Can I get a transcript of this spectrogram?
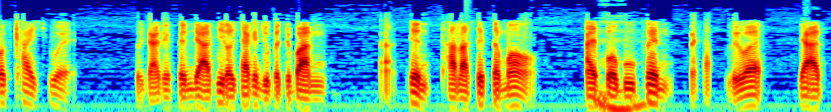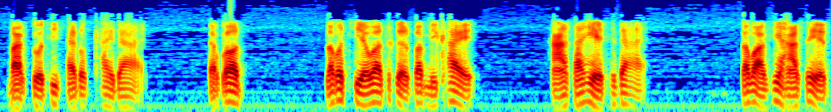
ลดไข้ช่วยส่วนใหญ่จะเป็นยาที่เราใช้กันอยู่ปัจจุบันอะ เช่นพาราเซตามอลไอโปรบูเพนนะครับ หรือว่ายาบางตัวที่ใช้ลดไข้ได้ แต่ก็เราก็เชียร์ว่าถ้าเกิดว่ามีไข้หาสาเหตุให้ได้ ระหว่างที่หาสาเหตุ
